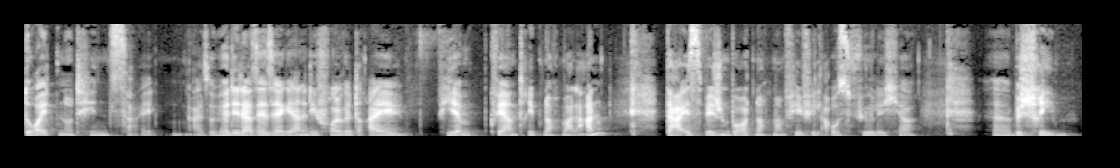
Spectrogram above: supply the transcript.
deuten und hinzeigen. Also hör dir da sehr, sehr gerne die Folge drei hier im Querantrieb nochmal an. Da ist Vision Board nochmal viel, viel ausführlicher äh, beschrieben.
